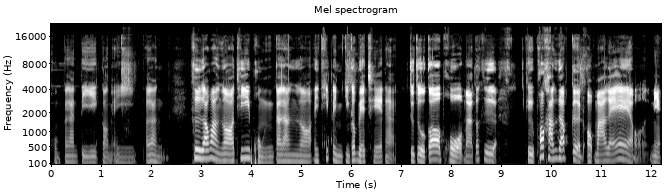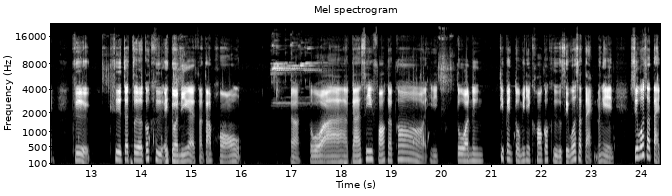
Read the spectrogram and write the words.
ผมกำลังตีกล่องไอ้กำลัง คือระหว่างรอที่ผมกำลังรอไอ้ที่เป็นกิงก็เบสเชสอะจู่ๆก็โผล่มาก็คือ คือพ่อค้ารับเกิดออกมาแล้ว เนี่ย คือคือจะเจอก็คือไอ้ตัวนี้แหละซันตาพอลเอ่อตัวกาซี่ฟ็อกแล้วก็อีกตัวหนึ่งที่เป็นตัวมินิคอก็คือซิลเวอร์สแตทนั่นเองซิลเวอร์สแตท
